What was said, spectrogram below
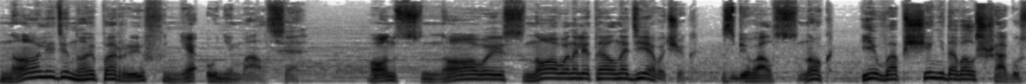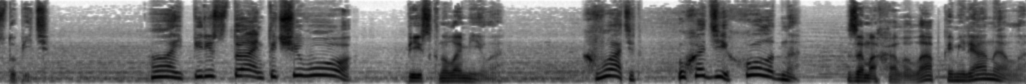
Но ледяной порыв не унимался. Он снова и снова налетал на девочек, сбивал с ног и вообще не давал шагу ступить. «Ай, перестань, ты чего?» — пискнула Мила. «Хватит, уходи, холодно!» — замахала лапками Леонелла.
